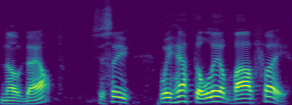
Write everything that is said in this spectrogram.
no doubt. You see, we have to live by faith.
